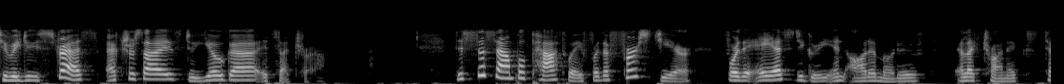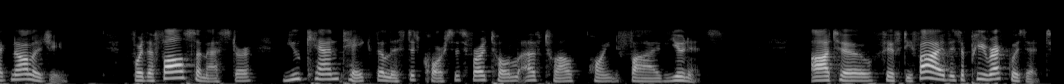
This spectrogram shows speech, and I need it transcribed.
To reduce stress, exercise, do yoga, etc. This is a sample pathway for the first year for the AS degree in Automotive Electronics Technology. For the fall semester, you can take the listed courses for a total of 12.5 units. Auto 55 is a prerequisite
